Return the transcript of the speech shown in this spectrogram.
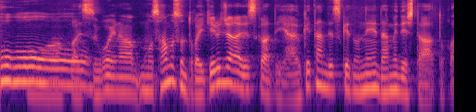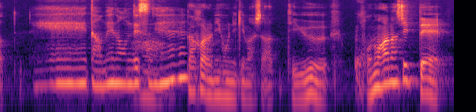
もう。やっぱりすごいなもうサムスンとかいけるんじゃないですか？って「いや受けたんですけどねダメでした」とかってへえダメなんですね。だから日本に来ましたっていうこの話って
